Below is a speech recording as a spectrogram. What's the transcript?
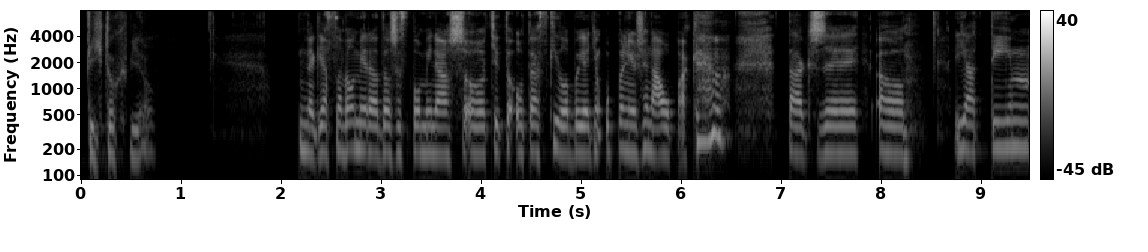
týchto chvíľ? Inak ja som veľmi rada, že spomínaš o, tieto otázky, lebo ja idem úplne že naopak. Takže o, ja tým,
